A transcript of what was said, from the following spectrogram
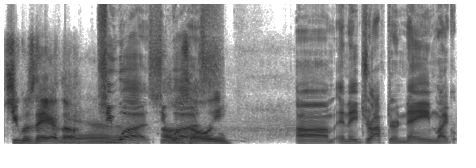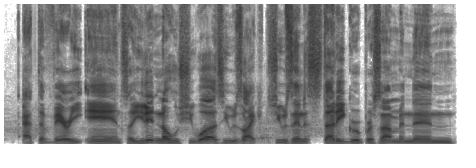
She was there though. Yeah. she was. She oh, was. Zoe. um, and they dropped her name like at the very end, so you didn't know who she was. He was like, she was in a study group or something, and then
